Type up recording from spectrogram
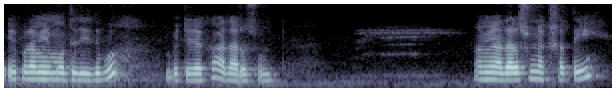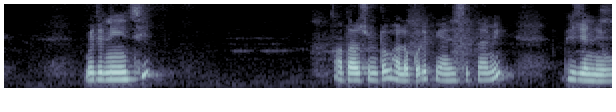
এরপর আমি এর মধ্যে দিয়ে দেবো বেটে রাখা আদা রসুন। আমি আদা রসুন একসাথেই বেটে নিয়েছি। আদা রসুনটা ভালো করে পেঁয়াজের সাথে আমি ভেজে নেব।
